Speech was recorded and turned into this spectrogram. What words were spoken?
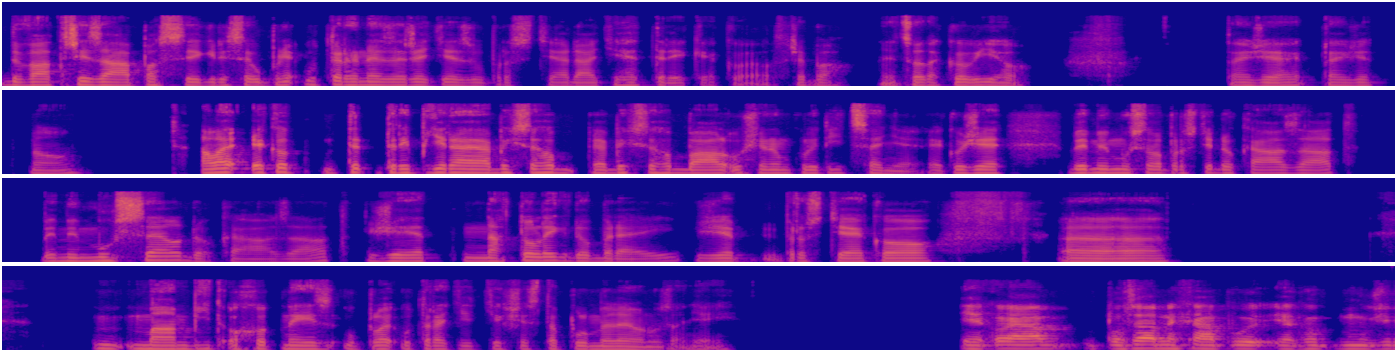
dva, tři zápasy, kdy se úplně utrhne ze řetězu prostě a dá ti hetrik, jako jo, třeba něco takového. Takže, takže no. Ale jako Tripíra, já bych, se ho, já bych se ho bál už jenom kvůli té ceně. Jakože by mi musel prostě dokázat, by mi musel dokázat, že je natolik dobrý, že prostě jako uh, mám být ochotný utratit těch 6,5 milionů za něj. Jako já pořád nechápu, jako může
